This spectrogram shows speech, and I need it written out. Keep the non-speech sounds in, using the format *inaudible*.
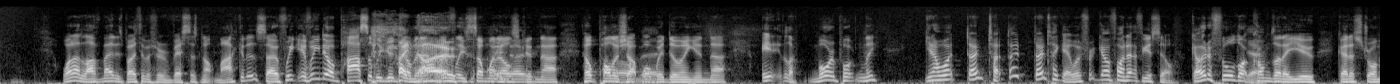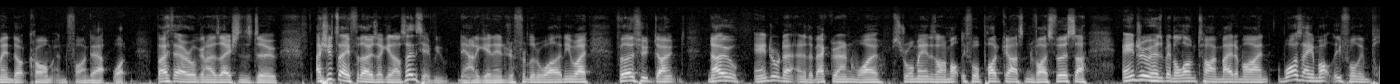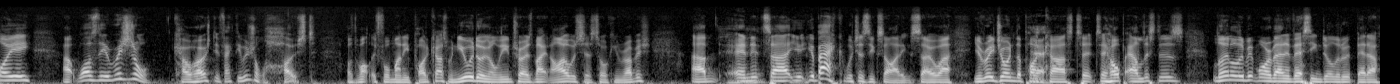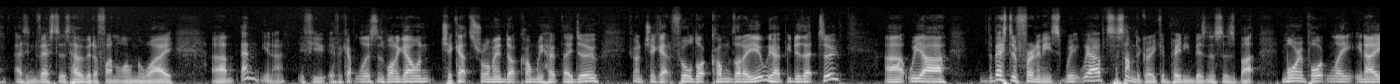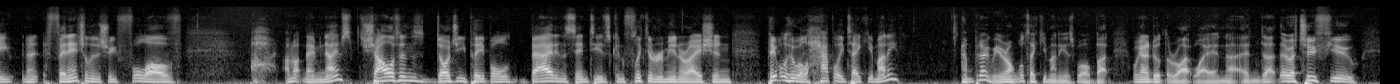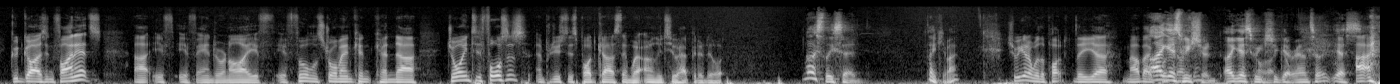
What I love, mate, is both of us are investors, not marketers. So if we if we do a passably good *laughs* job of that, know. hopefully someone I else know. can uh, help polish Oh, up what we're doing. And uh, it, look, more importantly, you know what? Don't t- don't don't take our word for it. Go and find out for yourself. Go to fool.com.au, go to strawman.com, and find out what both our organisations do. I should say for those again, I'll say this every now and again, Andrew, for a little while anyway. For those who don't know Andrew, don't know the background why Strawman is on a Motley Fool podcast and vice versa. Andrew has been a long time mate of mine. Was a Motley Fool employee. Uh, was the original co-host, in fact, the original host of the Motley Fool Money podcast when you were doing all the intros, mate, and I was just talking rubbish. Um, and it's uh, you- you're back, which is exciting. So uh, you rejoined the Yeah. podcast to, to help our listeners learn a little bit more about investing, do a little bit better as investors, have a bit of fun along the way. Um, and you know, if you if a couple of listeners want to go and check out strawman.com, we hope they do. If you want to check out fool.com.au, we hope you do that too. Uh, we are the best of frenemies. We, we are to some degree competing businesses, but more importantly, in a, in a financial industry full of oh, I'm not naming names, charlatans, dodgy people, bad incentives, conflicted remuneration, people who will happily take your money. And don't get me wrong, we'll take your money as well, but we're going to do it the right way. And, uh, and uh, there are too few good guys in finance. Uh, if, if Andrew and I, if, if Fool and Strawman can, can uh, join to forces and produce this podcast, then we're only too happy to do it. Nicely said. Thank you, mate. Should we get on with the pot, the uh, mailbag? I guess we then? should. I guess we should get around to it. Yes. Uh,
